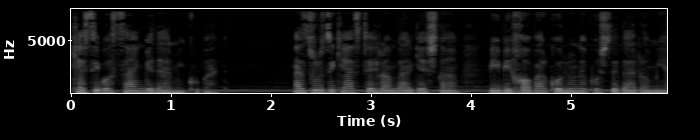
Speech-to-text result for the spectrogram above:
کسی با سنگ به در می کوبد. از روزی که از تهران برگشتم بیبی بی خاور کلون پشت در را می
